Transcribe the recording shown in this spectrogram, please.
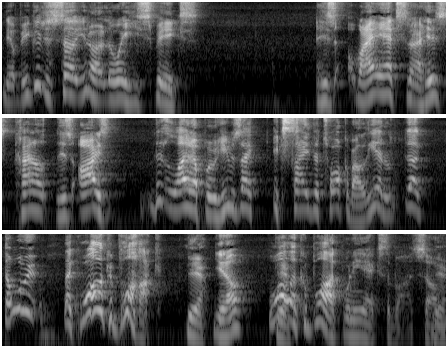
You know, but you could just tell, you know, the way he speaks. His when I asked him, that, his kind of his eyes didn't light up, but he was like excited to talk about it. Yeah, like don't worry, like Waller could block. Yeah. You know, Waller Yeah. could block when he asked about it. So Yeah.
